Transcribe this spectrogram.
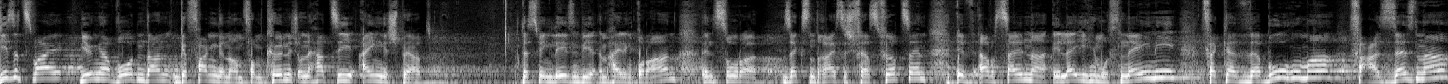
Diese zwei Jünger wurden dann gefangen genommen vom König und er hat sie eingesperrt. Deswegen lesen wir im Heiligen Koran in Surah 36, Vers 14, إِذْ أَرْسَلْنَا إِلَيْهِمُ اثْنَيْنِ فَكَذَّبُوهُمَا فَعَزَّزْنَا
